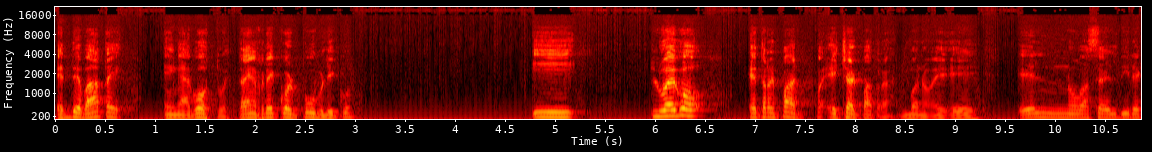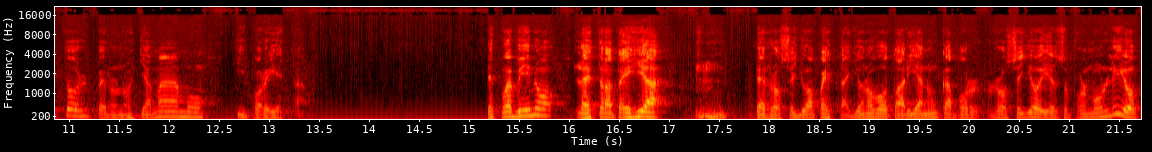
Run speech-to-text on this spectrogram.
es debate en agosto, está en récord público. Y luego echar para atrás. Bueno, eh, eh él no va a ser el director, pero nos llamamos y por ahí está. Después vino la estrategia de Roselló Apesta. Yo no votaría nunca por Roselló y eso formó un lío.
